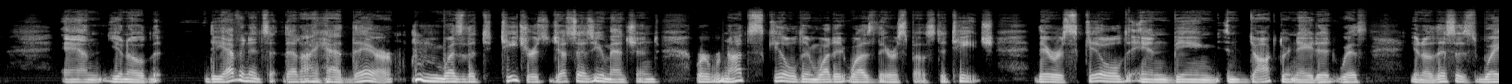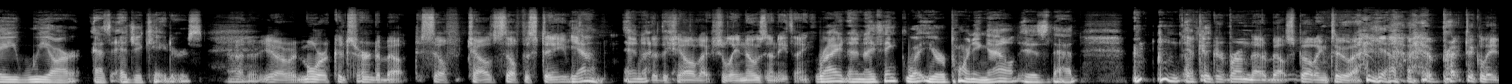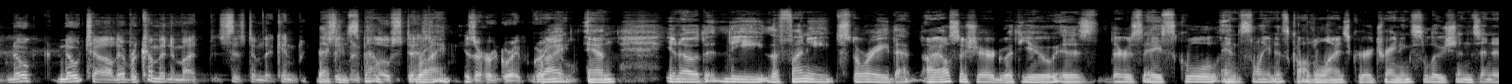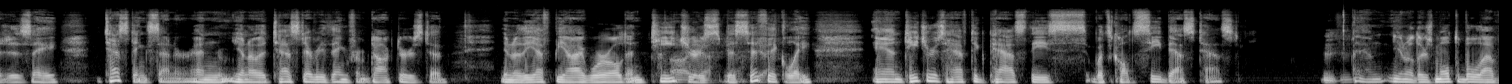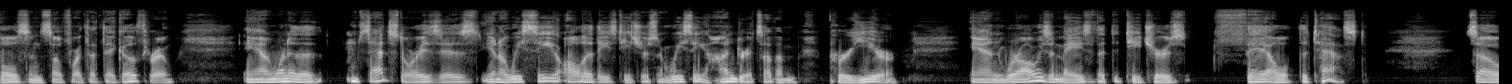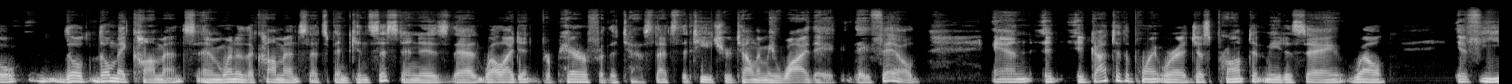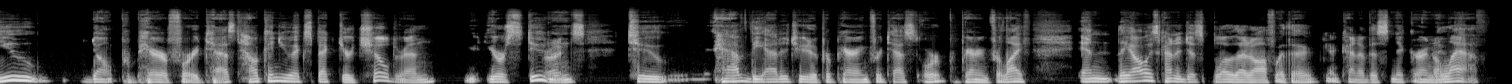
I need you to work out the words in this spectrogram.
And, you know, the, the evidence that I had there was that teachers, just as you mentioned, were not skilled in what it was they were supposed to teach. They were skilled in being indoctrinated with you know, this is way we are as educators. Uh, yeah, we're more concerned about self child self esteem. Yeah, and whether the child actually knows anything. Right, and I think what you're pointing out is that I can confirm that about spelling too. I, yeah. I have practically no no child ever come into my system that can that can even spell. close to right. his or her grade. right, level. and you know the, the the funny story that I also shared with you is there's a school in Salinas called Alliance Career training solutions, and it is a testing center. And you know, it tests everything from doctors to you know the FBI world and teachers oh, yeah, specifically. Yeah, yeah. And teachers have to pass these what's called CBEST test. Mm-hmm. And you know, there's multiple levels and so forth that they go through. And one of the sad stories is, you know, we see all of these teachers and we see hundreds of them per year. And we're always amazed that the teachers fail the test. So they'll they'll make comments, and one of the comments that's been consistent is that, well, I didn't prepare for the test. That's the teacher telling me why they they failed, and it it got to the point where it just prompted me to say, well, if you don't prepare for a test, how can you expect your children, your students, right. To have the attitude of preparing for tests or preparing for life? And they always kind of just blow that off with a, a kind of a snicker and a laugh.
